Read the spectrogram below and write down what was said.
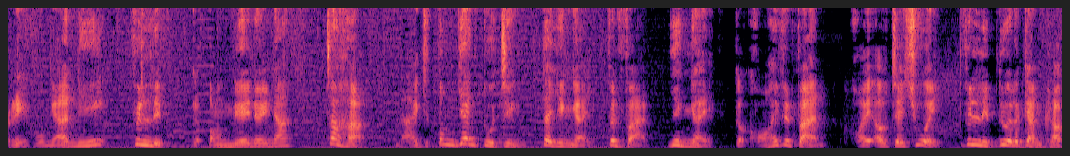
เรียกว่างานนี้ ฟิลิปก็ต้องเหนื่อยหน่อยนะ ถ้าหากนายจะต้องแย่งตัวจริง แต่ยังไงแฟนๆยังไงก็ขอให้แฟนๆคอยเอาใจช่วย ฟิลิปด้วยละกันครับ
